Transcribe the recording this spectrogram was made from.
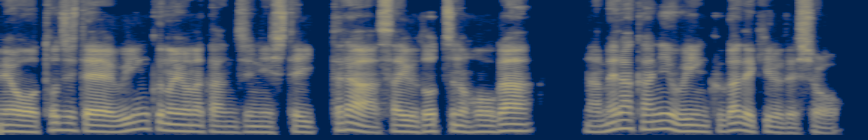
目を閉じてウインクのような感じにしていったら、左右どっちの方が滑らかにウインクができるでしょう。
